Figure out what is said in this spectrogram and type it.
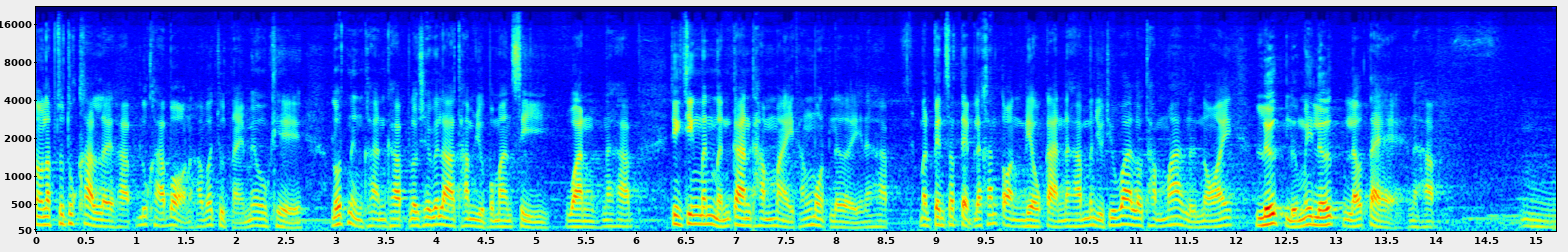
สำหรับทุกๆคันเลยครับ ลูกค้าบอกนะครับว่าจุดไหนไม่โอเค รถหนึ่งคันครับ เราใช้เวลาทำอยู่ประมาณ 4 วันนะครับ จริง ๆ มันเหมือนการทำใหม่ทั้งหมดเลยนะครับมันเป็นสเต็ปและขั้นตอนเดียวกันนะครับ มันอยู่ที่ว่าเราทำมากหรือน้อย ลึกหรือไม่ลึกแล้วแต่นะครับ อืม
